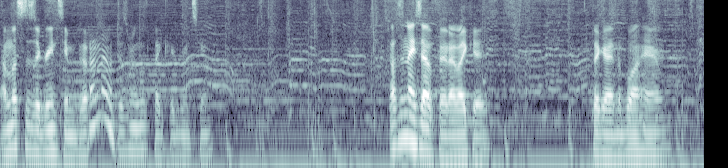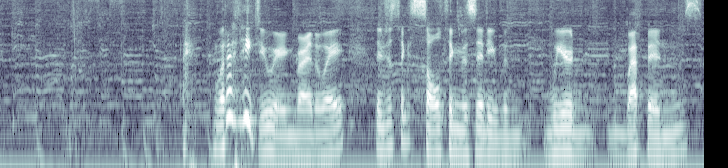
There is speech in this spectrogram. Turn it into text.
Unless it's a green screen, but I don't know. It doesn't really look like a green screen. That's a nice outfit. I like it. The guy in the blonde hair. what are they doing, by the way? They're just like salting the city with weird weapons.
